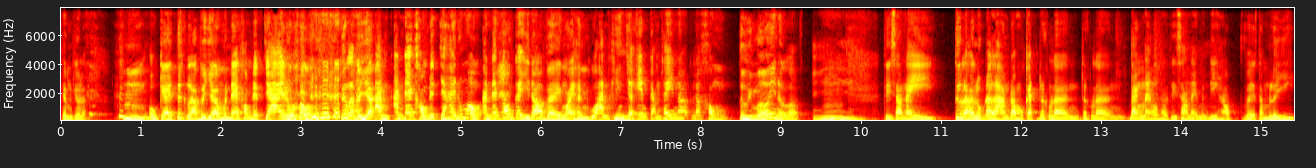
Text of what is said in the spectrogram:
Cái mình kêu là hmm, ok tức là bây giờ mình đang không đẹp trai đúng không? Tức là bây giờ anh anh đang không đẹp trai đúng không? Anh đang có một cái gì đó về ngoại hình của anh khiến cho em cảm thấy nó nó không tươi mới nữa. Ừ. thì sau này tức là lúc đó làm đó một cách rất là rất là bản năng thôi. Thì sau này mình đi học về tâm lý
